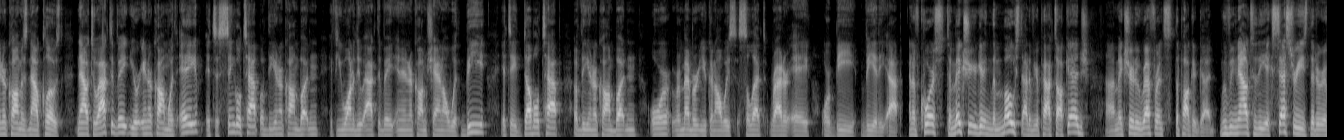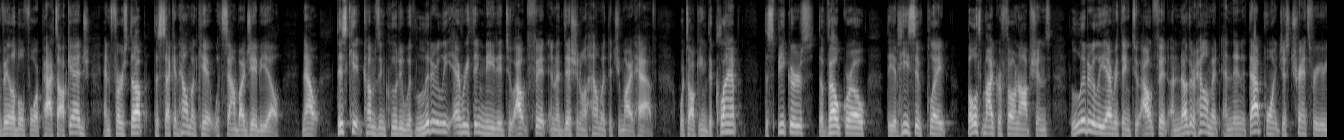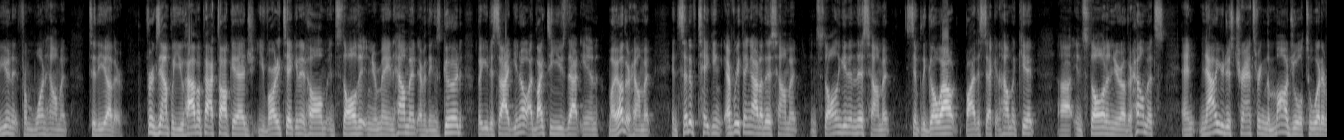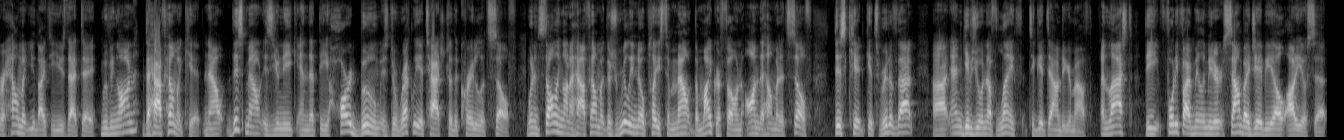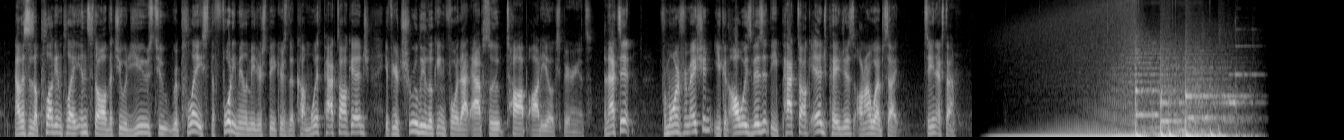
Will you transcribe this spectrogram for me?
Intercom is now closed. Now to activate your intercom with A, it's a single tap of the intercom button. If you wanted to do activate an intercom channel with B, it's a double tap of the intercom button. Or remember, you can always select Rider A or B via the app. And of course, to make sure you're getting the most out of your PackTalk Edge, uh, make sure to reference the Pocket Guide. Moving now to the accessories that are available for PackTalk Edge. And first up, the second helmet kit with Sound by JBL. Now, this kit comes included with literally everything needed to outfit an additional helmet that you might have. We're talking the clamp, the speakers, the Velcro, the adhesive plate, both microphone options, literally everything to outfit another helmet and then at that point just transfer your unit from one helmet to the other. For example, you have a PackTalk Edge, you've already taken it home, installed it in your main helmet, everything's good, but you decide, you know, I'd like to use that in my other helmet. Instead of taking everything out of this helmet, installing it in this helmet, simply go out, buy the second helmet kit, uh, install it in your other helmets, and now you're just transferring the module to whatever helmet you'd like to use that day. Moving on, the half helmet kit. Now, this mount is unique in that the hard boom is directly attached to the cradle itself. When installing on a half helmet, there's really no place to mount the microphone on the helmet itself. This kit gets rid of that uh, and gives you enough length to get down to your mouth. And last, the 45 millimeter Sound by JBL audio set. Now this is a plug and play install that you would use to replace the 40 millimeter speakers that come with PackTalk Edge if you're truly looking for that absolute top audio experience. And that's it. For more information, you can always visit the PackTalk Edge pages on our website. See you next time.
